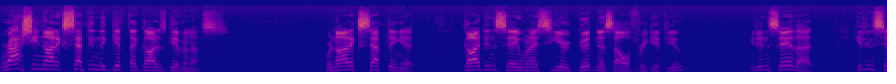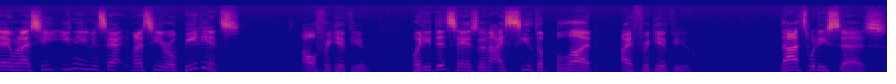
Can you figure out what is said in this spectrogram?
we're actually not accepting the gift that God has given us. We're not accepting it. God didn't say, When I see your goodness, I will forgive you. He didn't say that. He didn't say, When I see, he didn't even say, When I see your obedience, I'll forgive you. What he did say is, when I see the blood, I forgive you. That's what he says.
